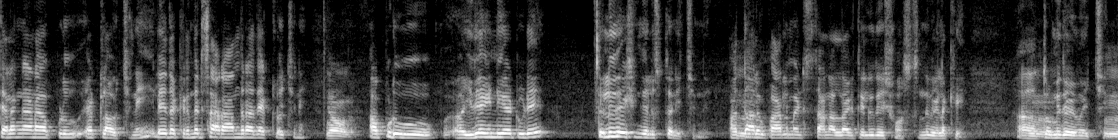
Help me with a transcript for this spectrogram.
తెలంగాణ అప్పుడు ఎట్లా వచ్చినాయి? లేదా క్రిందటిసారి ఆంధ్రాది ఎట్లా వచ్చినాయి? అప్పుడు ఆ, ఇదే ఇండియా టుడే తెలుగుదేశం గెలుస్తాను ఇచ్చింది. పద్నాలుగు పార్లమెంట్ స్థానాల దాకా తెలుగుదేశం వస్తుంది వీళ్ళకి. తొమ్మిదో ఇచ్చింది.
